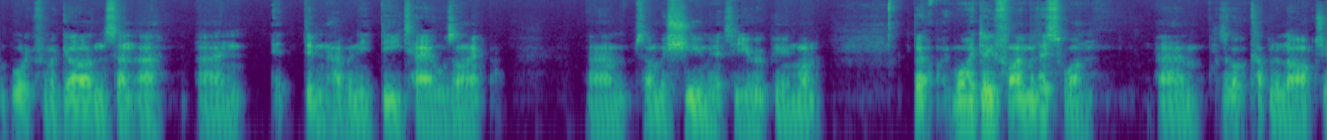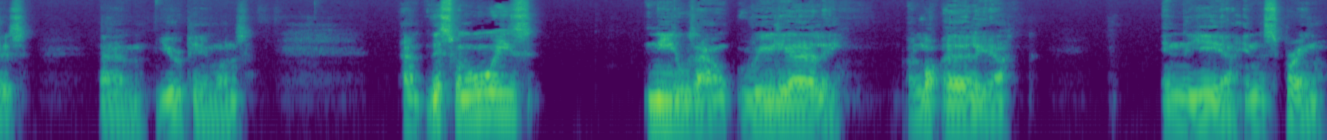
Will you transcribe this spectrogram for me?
I bought it from a garden centre and it didn't have any details on it. Um, so I'm assuming it's a European one. But what I do find with this one, because um, I've got a couple of larches, um, European ones, um, this one always needles out really early, a lot earlier in the year, in the spring,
